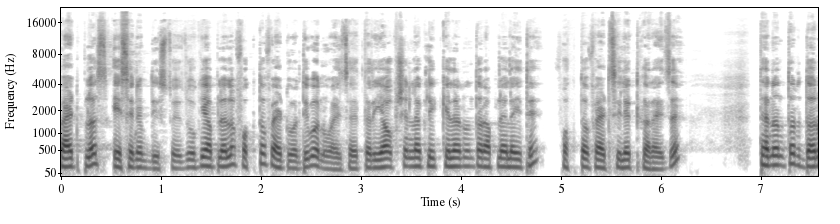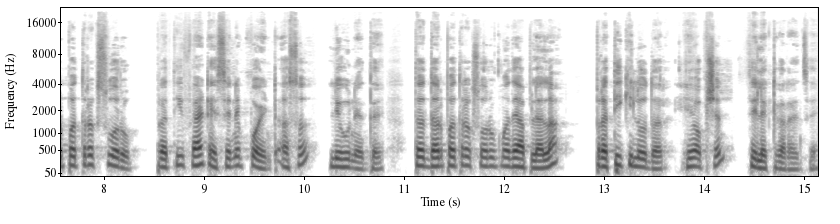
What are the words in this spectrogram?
fat plus S N F दिसतोय जो की आपल्याला फक्त फॅटवरती बनवायचा आहे. तर या ऑप्शनला क्लिक केल्यानंतर आपल्याला इथे फक्त फॅट सिलेक्ट करायचं आहे त्यानंतर दरपत्रक स्वरूप प्रति fat S N F point असं लिहून येते तर दरपत्रक स्वरूपमध्ये आपल्याला प्रति किलो दर हे ऑप्शन सिलेक्ट करायचं आहे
